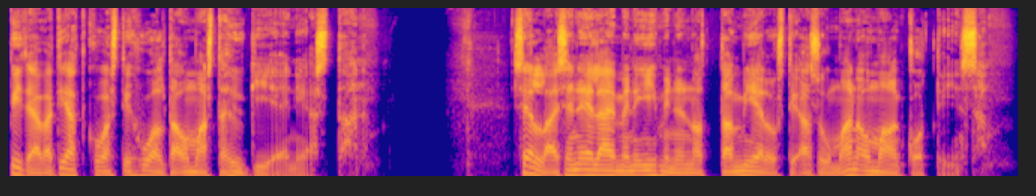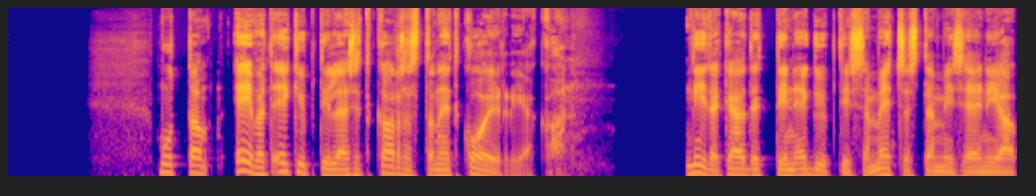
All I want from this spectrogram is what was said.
pitävät jatkuvasti huolta omasta hygieniastaan. Sellaisen eläimen ihminen ottaa mieluusti asumaan omaan kotiinsa. Mutta eivät egyptiläiset karsastaneet koiriakaan. Niitä käytettiin Egyptissä metsästämiseen ja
